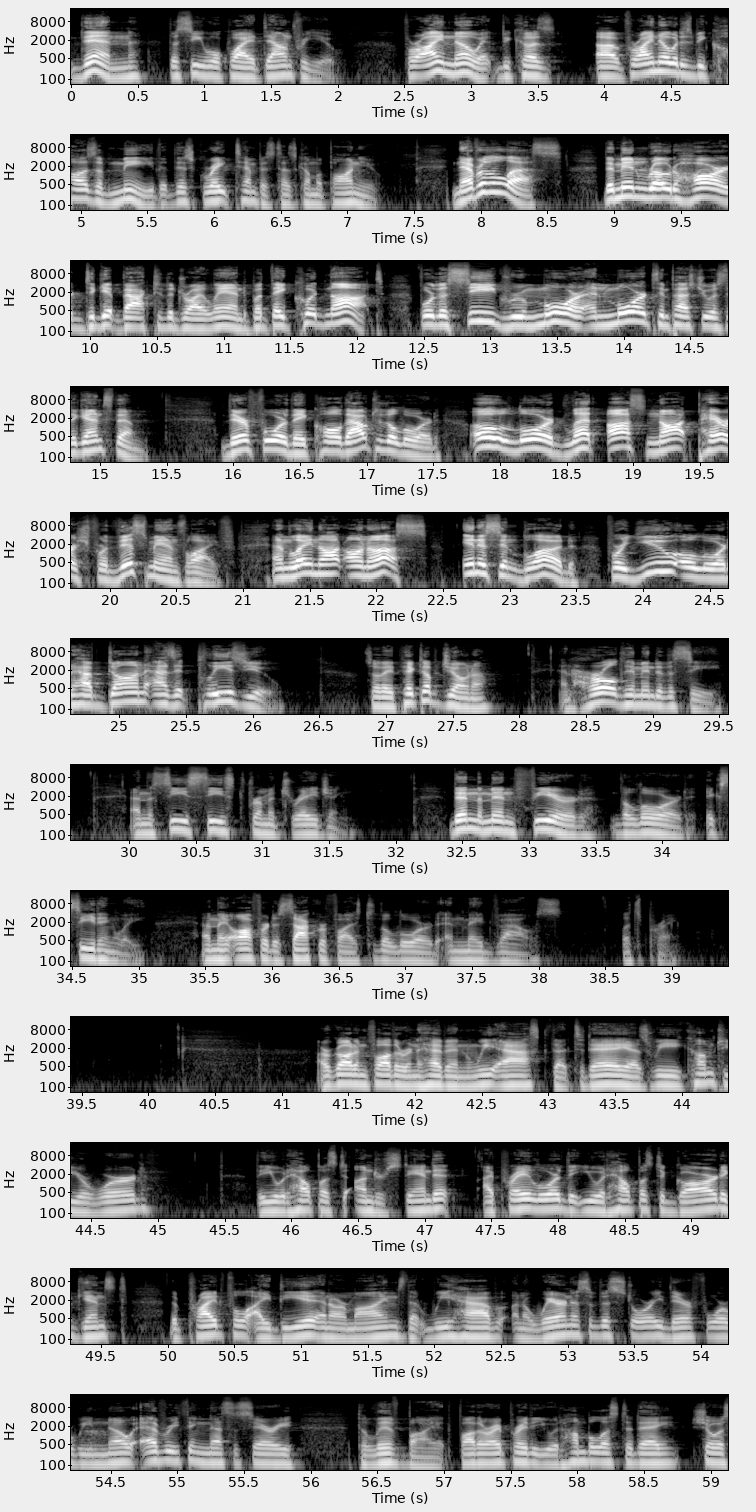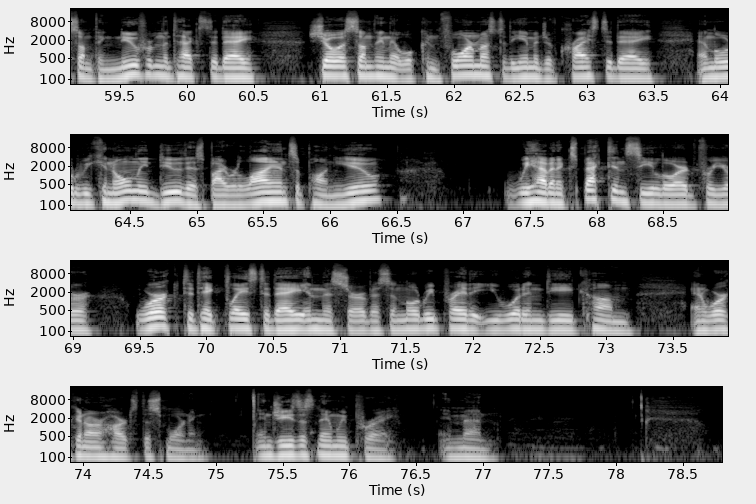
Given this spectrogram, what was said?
Then the sea will quiet down for you. For I know it because uh, for I know it is because of me that this great tempest has come upon you. Nevertheless, the men rowed hard to get back to the dry land, but they could not, for the sea grew more and more tempestuous against them. Therefore they called out to the Lord, O Lord, let us not perish for this man's life, and lay not on us innocent blood, for you, O Lord, have done as it pleased you. So they picked up Jonah and hurled him into the sea and the sea ceased from its raging. Then the men feared the Lord exceedingly, and they offered a sacrifice to the Lord and made vows. Let's pray. Our God and Father in heaven, we ask that today, as we come to your word, that you would help us to understand it. I pray, Lord, that you would help us to guard against the prideful idea in our minds that we have an awareness of this story, therefore, we know everything necessary to live by it. Father, I pray that you would humble us today, show us something new from the text today, show us something that will conform us to the image of Christ today. And Lord, we can only do this by reliance upon you. We have an expectancy, Lord, for your work to take place today in this service. And Lord, we pray that you would indeed come and work in our hearts this morning. In Jesus' name we pray. Amen.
